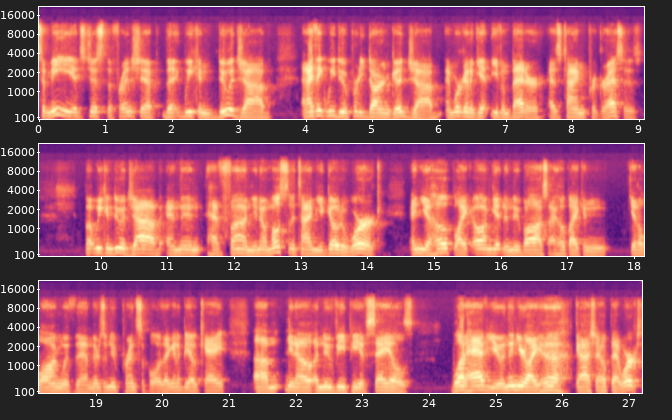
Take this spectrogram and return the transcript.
to me, it's just the friendship that we can do a job. And I think we do a pretty darn good job, and we're going to get even better as time progresses. But we can do a job and then have fun. You know, most of the time you go to work and you hope, like, oh, I'm getting a new boss. I hope I can get along with them. There's a new principal. Are they going to be okay? Um, you know, a new VP of sales, what have you. And then you're like, gosh, I hope that works.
